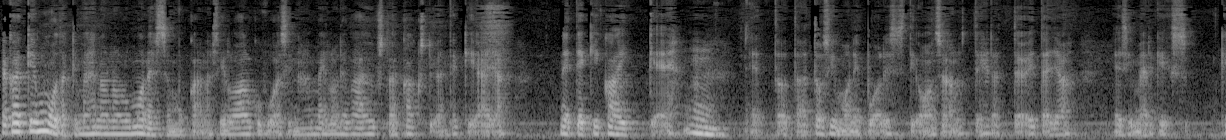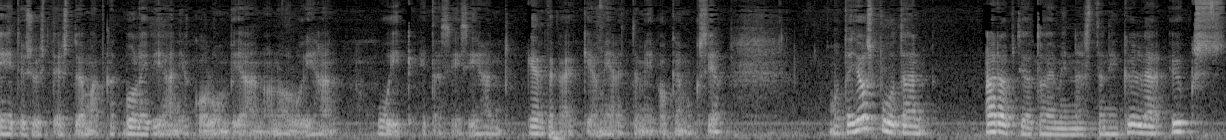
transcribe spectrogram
ja kaikkea muutakin. Mähän on ollut monessa mukana. Silloin alkuvuosinahan meillä oli vain yksi tai kaksi työntekijää ja ne teki kaikkea. Mm. Et tota, tosi monipuolisesti on saanut tehdä töitä ja esimerkiksi kehitysyhteistyömatkat Boliviaan ja Kolumbiaan on ollut ihan huikeita, siis ihan kerta kaikkiaan mielettömiä kokemuksia. Mutta jos puhutaan adoptiotoiminnasta, niin kyllä yksi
